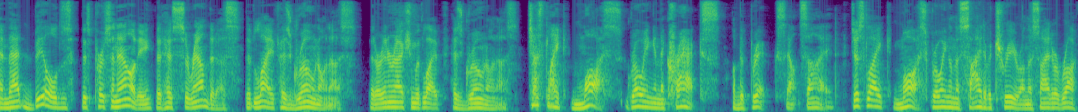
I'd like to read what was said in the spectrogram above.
And that builds this personality that has surrounded us, that life has grown on us, that our interaction with life has grown on us. Just like moss growing in the cracks of the bricks outside. Just like moss growing on the side of a tree or on the side of a rock.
